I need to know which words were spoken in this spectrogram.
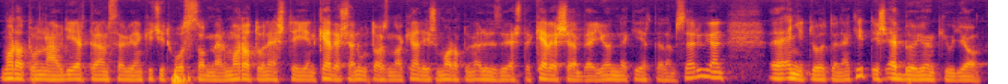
maratonnál, hogy értelemszerűen kicsit hosszabb, mert maraton estéjén kevesen utaznak el, és maraton előző este kevesebben jönnek értelemszerűen. E, ennyit töltenek itt, és ebből jön ki ugye a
